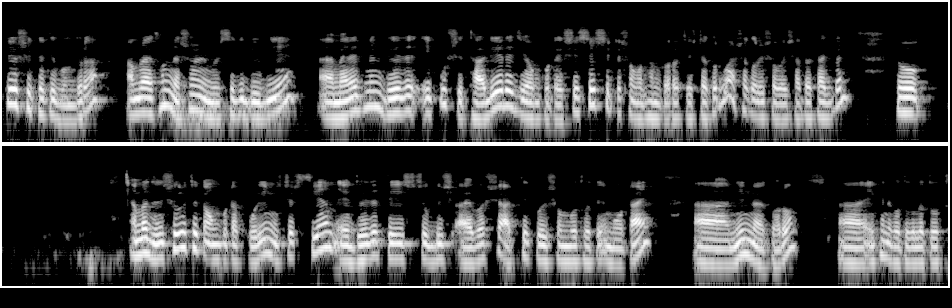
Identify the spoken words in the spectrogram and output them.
প্রিয় শিক্ষার্থী বন্ধুরা, আমরা এখন ন্যাশনাল ইউনিভার্সিটি বিবিএ ম্যানেজমেন্ট দুই হাজার একুশে থার্ড ইয়ারে যে অঙ্কটা এসেছে, সেটা সমাধান করার চেষ্টা করব। আশা করি সবাই সাথে থাকবেন। তো আমরা যদি শুরু থেকে অঙ্কটা করি, মিস্টার সিয়াম এর দুই হাজার তেইশ চব্বিশ আয়বর্ষে আর্থিক পরিসম্পদ হতে মোটায় নির্ণয় করো। এখানে কতগুলো তথ্য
